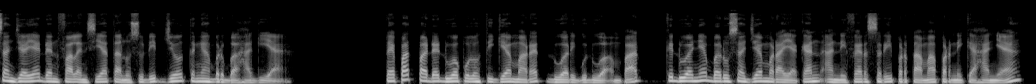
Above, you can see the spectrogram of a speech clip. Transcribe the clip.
Sanjaya dan Valencia Tanusudibjo tengah berbahagia. Tepat pada 23 Maret 2024, keduanya baru saja merayakan anniversary pertama pernikahannya,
